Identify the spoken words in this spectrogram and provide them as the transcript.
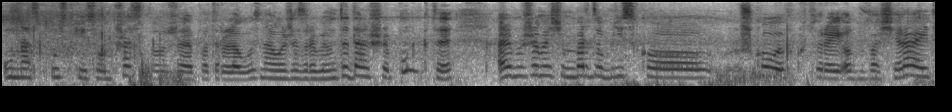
u nas pustki są przez to, że patrole uznały, że zrobią te dalsze punkty, ale my się bardzo blisko szkoły, w której odbywa się rajd.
